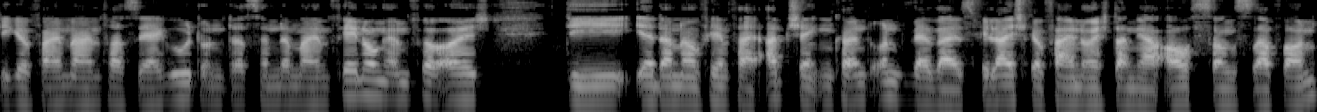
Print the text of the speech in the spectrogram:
die gefallen mir einfach sehr gut und das sind immer Empfehlungen für euch, die ihr dann auf jeden Fall abchecken könnt und wer weiß, vielleicht gefallen euch dann ja auch Songs davon.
